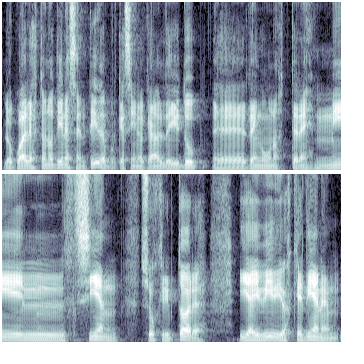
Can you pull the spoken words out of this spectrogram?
Lo cual esto no tiene sentido, porque si en el canal de YouTube eh, tengo unos 3.100 suscriptores y hay vídeos que tienen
